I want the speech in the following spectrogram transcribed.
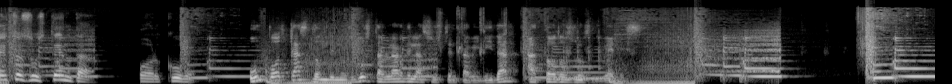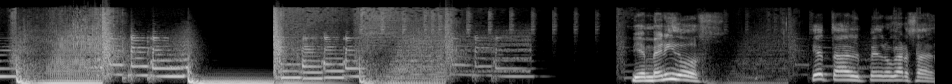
Esto Sustenta por Cubo. Un podcast donde nos gusta hablar de la sustentabilidad a todos los niveles. Bienvenidos. ¿Qué tal, Pedro Garza?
